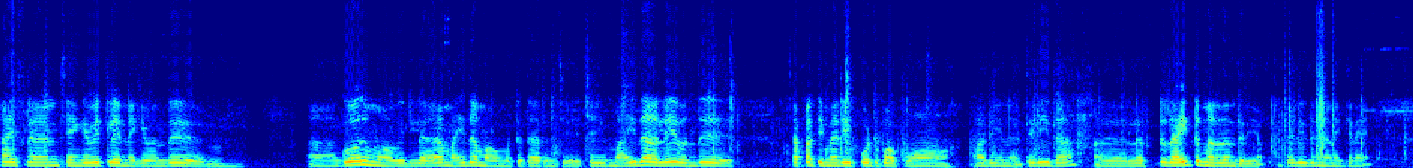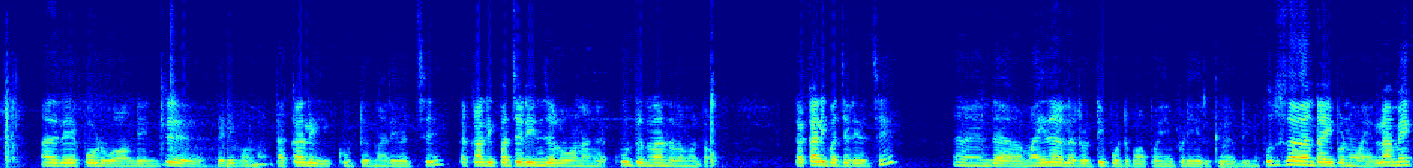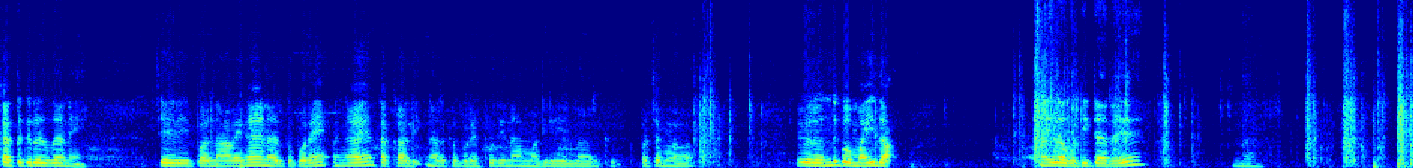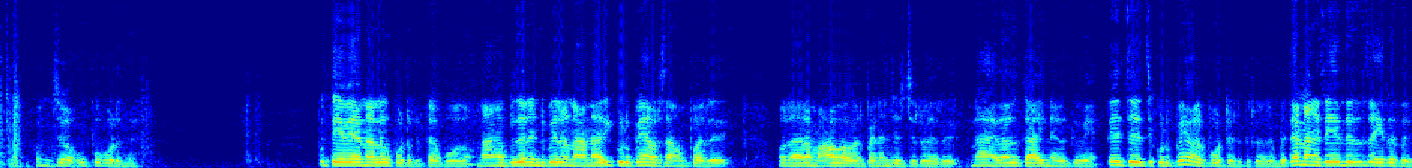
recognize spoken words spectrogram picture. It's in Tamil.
ஹாய் ஃப்ரெண்ட்ஸ் எங்கள் வீட்டில் இன்றைக்கி வந்து கோதுமை மாவு இல்லை. மைதா மாவு மட்டும்தான் இருந்துச்சு. சரி மைதாலே வந்து சப்பாத்தி மாதிரி போட்டு பார்ப்போம் அப்படின்னு. தெரியுதா? அது லெஃப்ட் ரைட்டு மாதிரி தான் தெரியும். தெரியுதுன்னு நினைக்கிறேன். அதிலே போடுவோம் அப்படின்ட்டு ரெடி பண்ணோம். தக்காளி கூட்டு மாதிரி வச்சு தக்காளி பச்சடின்னு சொல்லுவோம் நாங்கள் கூட்டுன்னெலாம் சொல்ல மாட்டோம். தக்காளி பச்சடி வச்சு இந்த மைதாவில் ரொட்டி போட்டு பார்ப்போம் எப்படி இருக்குது அப்படின்னு. புதுசாக தான் ட்ரை பண்ணுவோம். எல்லாமே கற்றுக்கிறது தானே. சரி இப்போ நான் வெங்காயம் நறுக்க போகிறேன் வெங்காயம் தக்காளி நறுக்க போகிறேன் புதினா மல்லி எல்லாம் இருக்குது பச்சை மிளகா. இவர் வந்து இப்போ மைதா. மைதா கொட்டிட்டாரு. கொஞ்சம் உப்பு போடுங்க. உப்பு தேவையான அளவு போட்டுக்கிட்டா போதும். நாங்கள் இப்படி தான் ரெண்டு பேரும் நான் நறுக்கி கொடுப்பேன் அவர் சமைப்பார். ஒரு நேரம் மாவை அவர் பிணைஞ்சு வச்சுருவார். நான் ஏதாவது காய் நறுக்குவேன். தேய்ச்சி தேய்ச்சி கொடுப்பேன் அவர் போட்டு எடுத்துகிட்டு வருவார். இப்படி தான் நாங்கள் சேர்ந்ததும் செய்கிறது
